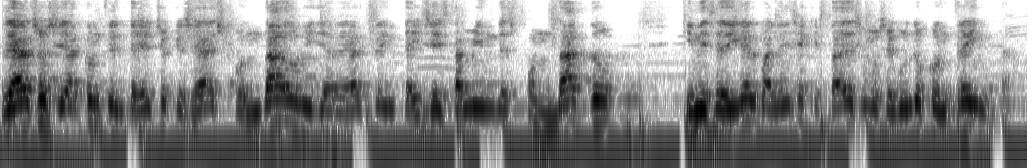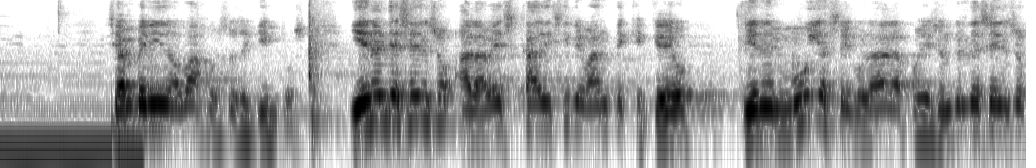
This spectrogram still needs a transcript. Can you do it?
Real Sociedad con 38 que se ha desfondado. Villarreal 36 también desfondado. Y ni se diga el Valencia que está decimosegundo con 30. Se han venido abajo estos equipos. Y en el descenso, a la vez Cádiz y Levante, que creo tienen muy asegurada la posición del descenso,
